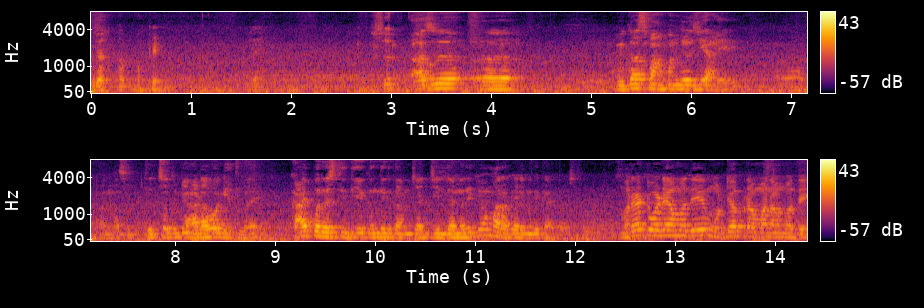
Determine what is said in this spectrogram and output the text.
ओके सर आज विकास महामंडळ जे आहे त्याचा तुम्ही आढावा घेतलाय. काय परिस्थिती एकंदरीत आमच्या जिल्ह्यामध्ये किंवा मराठवाड्यामध्ये काय परिस्थिती आहे? मराठवाड्यामध्ये मोठ्या प्रमाणामध्ये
